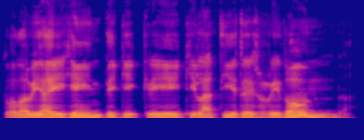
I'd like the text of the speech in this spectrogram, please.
Todavía hay gente que cree que la tierra es redonda.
